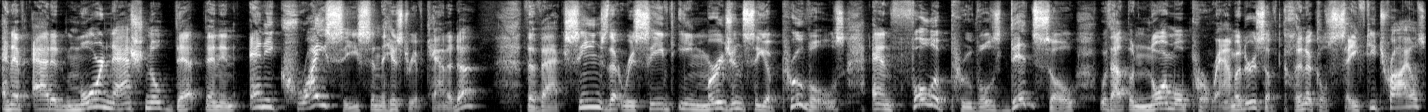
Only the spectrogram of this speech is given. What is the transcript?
and have added more national debt than in any crisis in the history of Canada. The vaccines that received emergency approvals and full approvals did so without the normal parameters of clinical safety trials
